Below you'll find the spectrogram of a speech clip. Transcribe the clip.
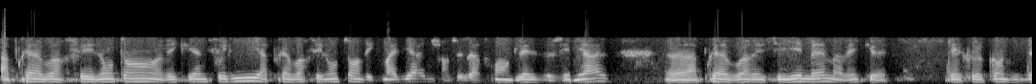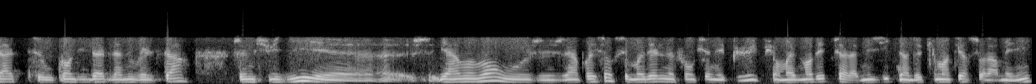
après avoir fait longtemps avec Liane Folly, après avoir fait longtemps avec Malia, une chanteuse afro-anglaise géniale, après avoir essayé même avec quelques candidates ou candidats de la Nouvelle Star, je me suis dit, euh, il y a un moment où j'ai l'impression que ce modèle ne fonctionnait plus, puis on m'a demandé de faire la musique d'un documentaire sur l'Arménie.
